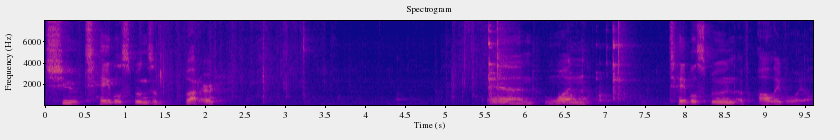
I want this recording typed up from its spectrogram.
two tablespoons of butter and one tablespoon of olive oil.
